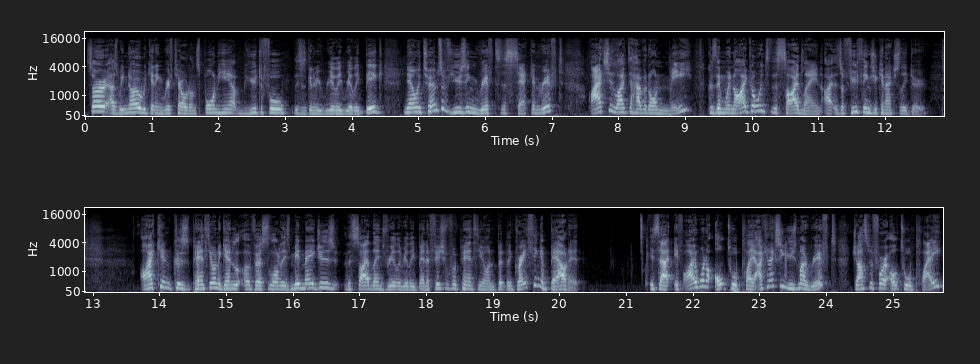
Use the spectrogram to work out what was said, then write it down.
So as we know, we're getting Rift Herald on spawn here. Beautiful. This is going to be really, really big. Now, in terms of using Rift, the second Rift, I actually like to have it on me because then when I go into the side lane, I, there's a few things you can actually do. I can, because Pantheon, again, versus a lot of these mid-majors, the side lane's really, really beneficial for Pantheon. But the great thing about it is that if I want to ult to a play, I can actually use my Rift just before I ult to a play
